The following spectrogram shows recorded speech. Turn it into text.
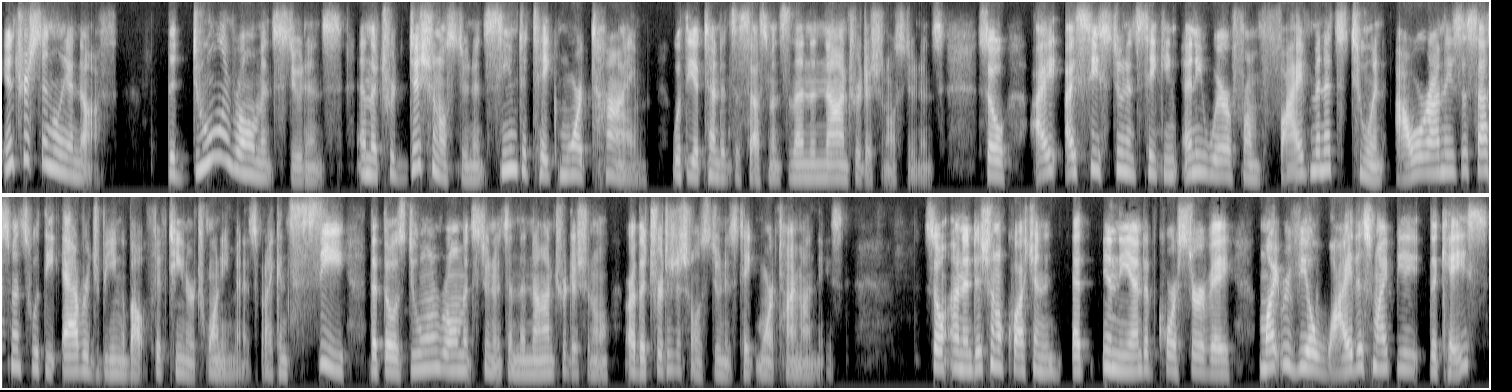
Interestingly enough, the dual enrollment students and the traditional students seem to take more time with the attendance assessments than the non-traditional students. So I, I see students taking anywhere from five minutes to an hour on these assessments with the average being about 15 or 20 minutes. But I can see that those dual enrollment students and the non-traditional or the traditional students take more time on these. So an additional question at, in the end of course survey might reveal why this might be the case,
